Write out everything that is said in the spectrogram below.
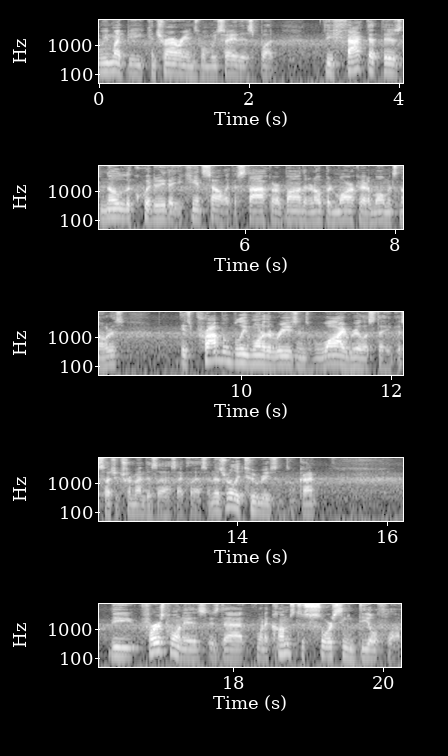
we might be contrarians when we say this, but the fact that there's no liquidity, that you can't sell like a stock or a bond in an open market at a moment's notice, is probably one of the reasons why real estate is such a tremendous asset class. And there's really two reasons, okay? The first one is is that when it comes to sourcing deal flow,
